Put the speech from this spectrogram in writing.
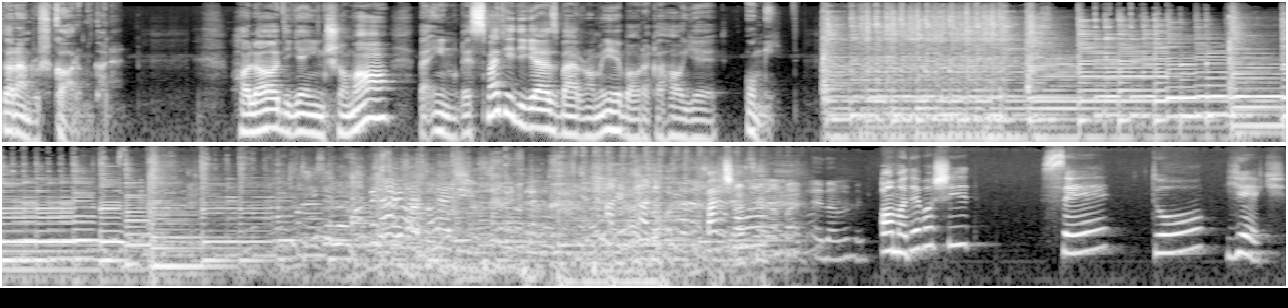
دارن روش کار می‌کنن. حالا دیگه این شما و این قسمتی دیگه از برنامه بارقه های امید آماده باشید. سه دو یک.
